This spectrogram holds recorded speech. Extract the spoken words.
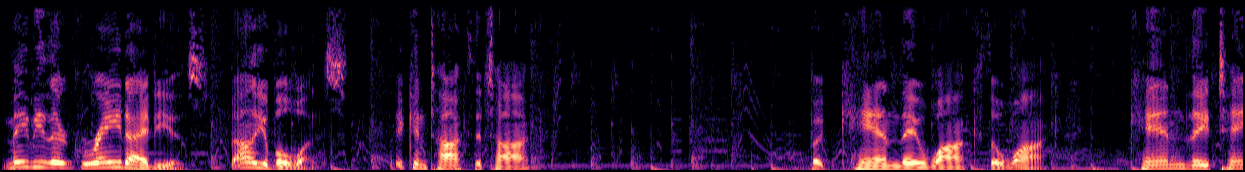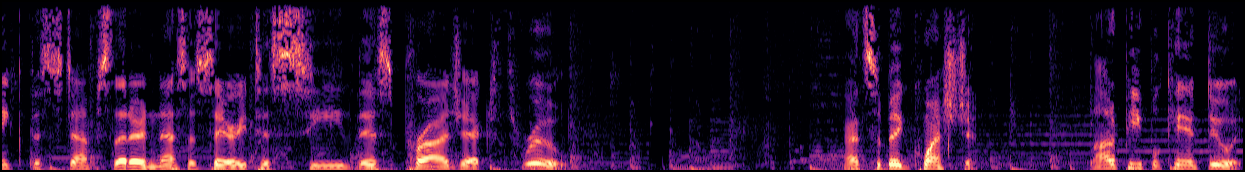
Maybe they're great ideas, valuable ones. They can talk the talk, but can they walk the walk? Can they take the steps that are necessary to see this project through? That's a big question. A lot of people can't do it.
